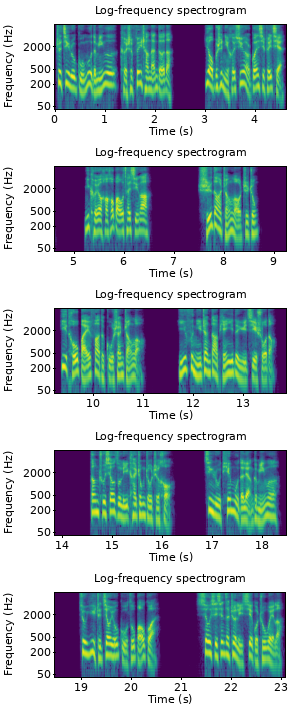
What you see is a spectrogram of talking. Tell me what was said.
这进入古墓的名额可是非常难得的，要不是你和薰儿关系匪浅，你可要好好把握才行啊！十大长老之中，一头白发的古山长老，一副你占大便宜的语气说道：“当初萧族离开中州之后，进入天墓的两个名额，就一直交由古族保管。萧邪先在这里谢过诸位了，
